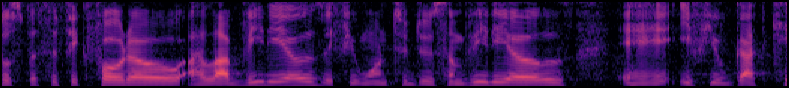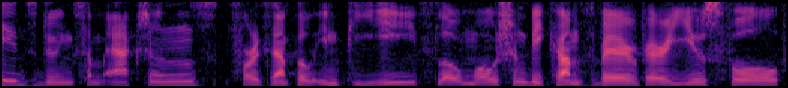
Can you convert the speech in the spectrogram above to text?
so specific photo. I love videos if you want to do some videos. Uh, if you've got kids doing some actions, for example, in PE, slow motion becomes very, very useful.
